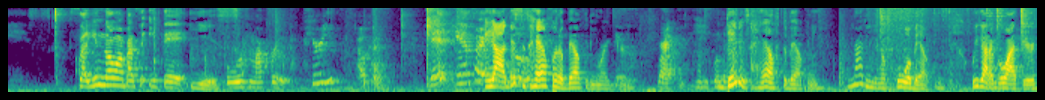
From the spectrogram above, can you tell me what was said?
yes. So you know I'm about to eat that Yes. with my fruit. Period. Okay. Let's enter. And y'all, this is half of the balcony right there. right. Let me pull it That is half the balcony. Not even a full balcony. We gotta go out there.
